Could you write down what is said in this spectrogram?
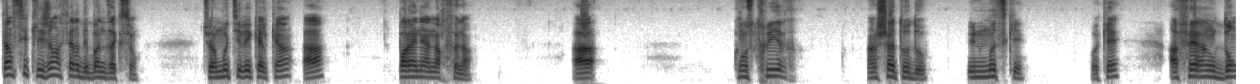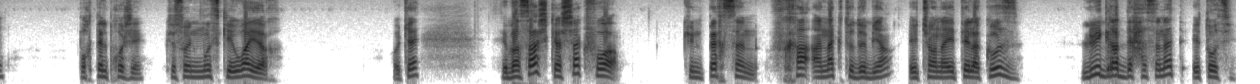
tu incites les gens à faire des bonnes actions. Tu as motivé quelqu'un à parrainer un orphelin, à construire un château d'eau, une mosquée, à faire un don pour tel projet, que ce soit une mosquée ou ailleurs. ok Eh bien, sache qu'à chaque fois qu'une personne fera un acte de bien et tu en as été la cause, lui gratte des hasanat et toi aussi.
